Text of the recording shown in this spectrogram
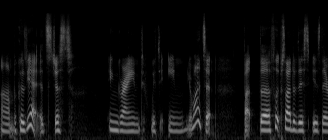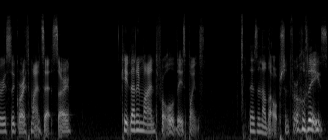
um, because, yeah, it's just ingrained within your mindset. But the flip side of this is there is the growth mindset. So, keep that in mind for all of these points. There's another option for all these.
